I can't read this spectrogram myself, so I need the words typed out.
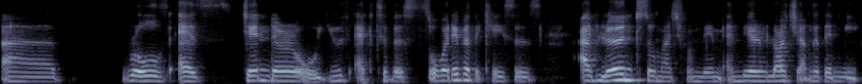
uh, roles as gender or youth activists or whatever the case is. I've learned so much from them, and they're a lot younger than me.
